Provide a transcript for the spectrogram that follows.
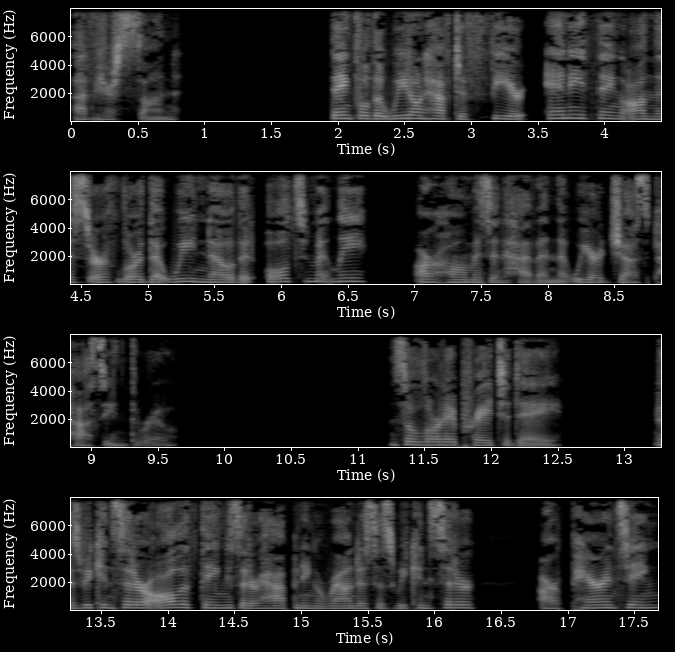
of your Son. Thankful that we don't have to fear anything on this earth, Lord, that we know that ultimately our home is in heaven, that we are just passing through. And so, Lord, I pray today, as we consider all the things that are happening around us, as we consider our parenting,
